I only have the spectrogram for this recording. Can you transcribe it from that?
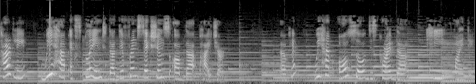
Thirdly, we have explained the different sections of the pie chart. Okay, we have also described the key finding.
